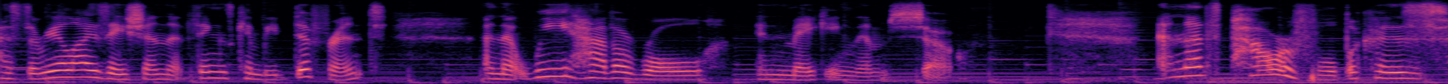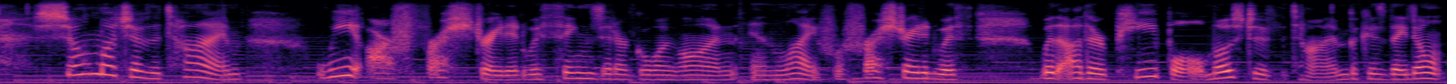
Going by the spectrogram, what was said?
as the realization that things can be different and that we have a role in making them so. And that's powerful because so much of the time we are frustrated with things that are going on in life. We're frustrated with with other people most of the time because they don't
